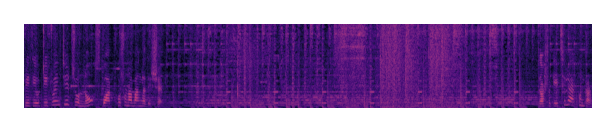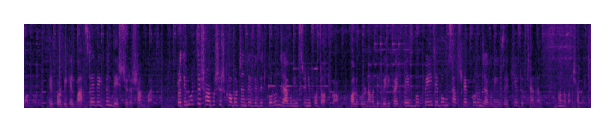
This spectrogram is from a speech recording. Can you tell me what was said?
তৃতীয় টি টোয়েন্টির জন্য স্কোয়াড ঘোষণা বাংলাদেশের। দর্শক, এই ছিল এখনকার মতো। এরপর বিকেল পাঁচটায় দেখবেন দেশ জুড়ে সংবাদ। প্রতি মুহূর্তে সর্বশেষ খবর জানতে ভিজিট করুন Jago News dot com follow করুন আমাদের ভেরিফাইড ফেসবুক পেজ এবং সাবস্ক্রাইব করুন জাগো নিউজের ইউটিউব চ্যানেল ধন্যবাদ সবাইকে।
